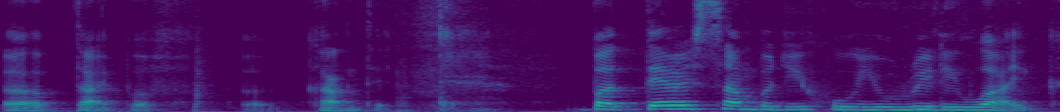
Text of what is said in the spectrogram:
uh, type of uh, cante. But there is somebody who you really like,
